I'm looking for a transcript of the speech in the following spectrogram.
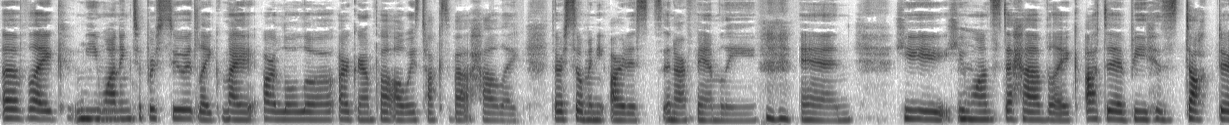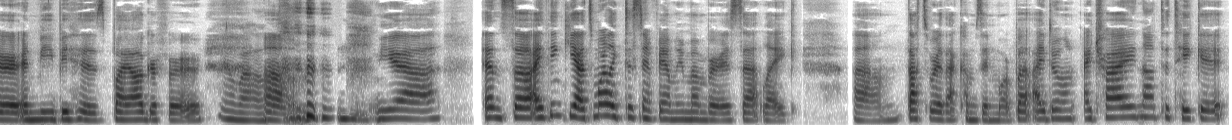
of like me Mhm. wanting to pursue it. Like my our Lolo, our grandpa always talks about how like there are so many artists in our family and he he Mm. wants to have like Ate be his doctor and me be his biographer. oh wow. Um, Mhm. Yeah. And so I think yeah, it's more like distant family members that like um that's where that comes in more. But I don't I try not to take it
